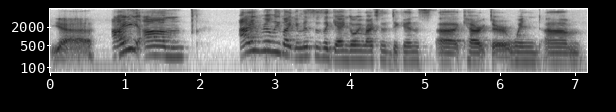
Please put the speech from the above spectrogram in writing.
yeah. I um I really like, and this is again going back to the Dickens uh, character when um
